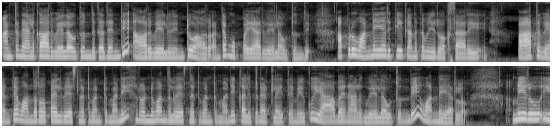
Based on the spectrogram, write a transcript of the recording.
అంటే నెలకు ఆరు వేలు అవుతుంది కదండి? ఆరు వేలు ఇంటూ ఆరు అంటే ముప్పై ఆరు వేలు అవుతుంది. అప్పుడు వన్ ఇయర్కి కనుక మీరు ఒకసారి పాతవి అంటే వంద రూపాయలు వేసినటువంటి మనీ రెండు వందలు వేసినటువంటి మనీ కలిపినట్లయితే మీకు యాభై నాలుగు వేలు అవుతుంది వన్ ఇయర్లో మీరు ఈ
